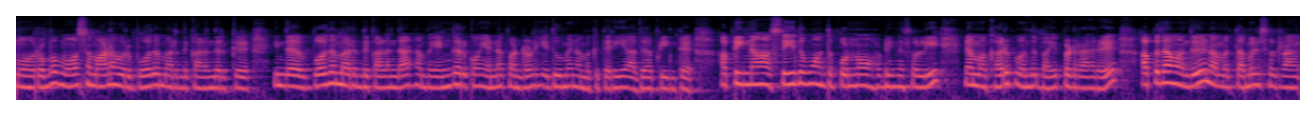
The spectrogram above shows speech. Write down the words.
மோ ரொம்ப மோசமான ஒரு போதை மருந்து கலந்துருக்கு. இந்த போதை மருந்து கலந்தால் நம்ம எங்கே இருக்கோம் என்ன பண்ணுறோன்னு எதுவுமே நமக்கு தெரியாது அப்படின்ட்டு. அப்படின்னா சேதுவும் அந்த பொண்ணும் அப்படின்னு சொல்லி நம்ம கருப்பு வந்து பயப்படுறாரு. அப்போ தான் வந்து நம்ம தமிழ் சொல்கிறாங்க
